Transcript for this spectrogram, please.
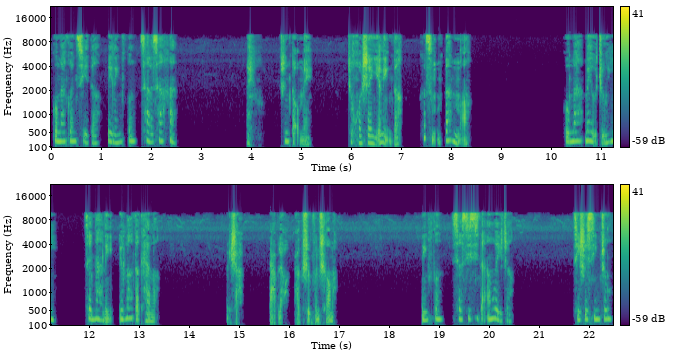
姑妈关切的为林峰擦了擦汗。哎呀，真倒霉。这荒山野岭的，可怎么办嘛？姑妈没有主意，在那里又唠叨开了。没事儿，大不了打个顺风车嘛。林峰笑嘻嘻的安慰着，其实心中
